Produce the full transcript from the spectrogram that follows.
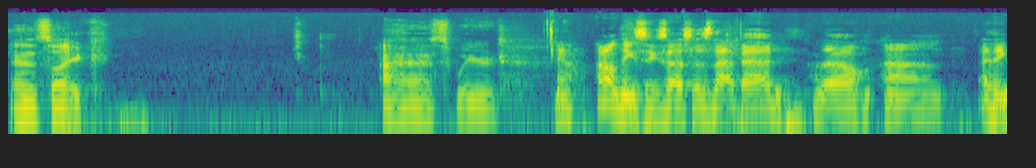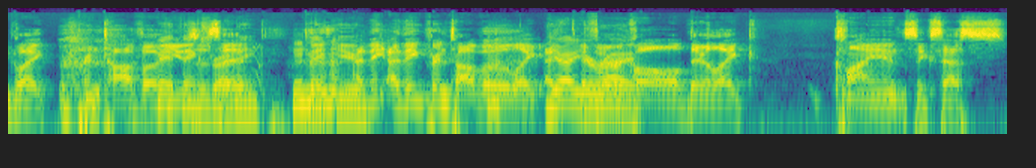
and it's like, ah, that's weird. Yeah, I don't think success is that bad though. Um, I think like Printavo Hey, uses thanks, it. Rodney. Thank you. I think I think Printavo like I- Yeah, if you're I right. recall, they're like client success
